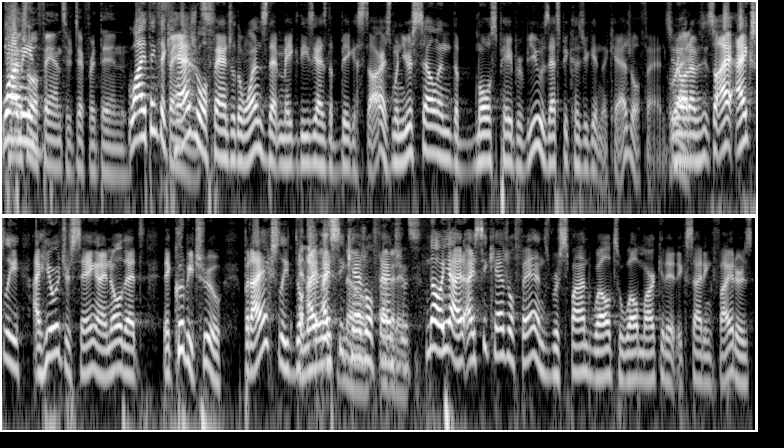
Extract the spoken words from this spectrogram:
Well, I casual mean- fans are different than Well, I think the fans. casual fans are the ones that make these guys the biggest stars. When you're selling the most pay per views, that's because you're getting the casual fans. You know what I'm saying? So I, I actually I hear what you're saying, and I know that that could be true. But I actually don't. I, I see no casual fans. No, yeah, I, I see casual fans respond well to well marketed, exciting fighters,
